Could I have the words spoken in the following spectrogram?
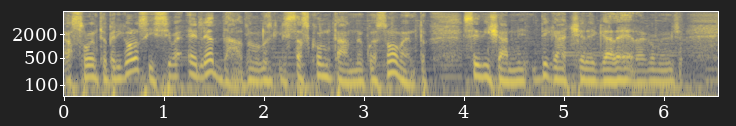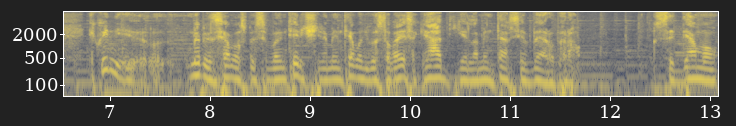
assolutamente pericolosissima e le ha dato, lo- li sta scontando in questo momento 16 anni di carcere e galera come dice. e quindi eh, noi pensiamo spesso e volentieri ci lamentiamo di questo paese che ha di che lamentarsi è vero però se diamo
